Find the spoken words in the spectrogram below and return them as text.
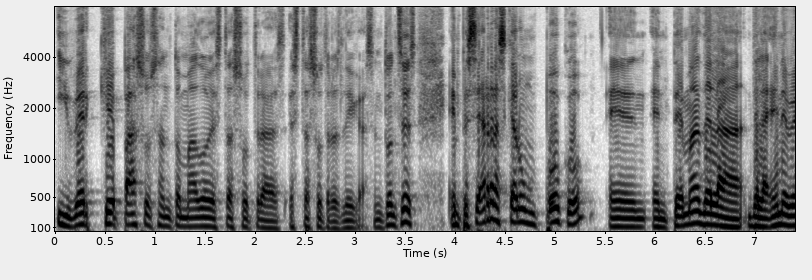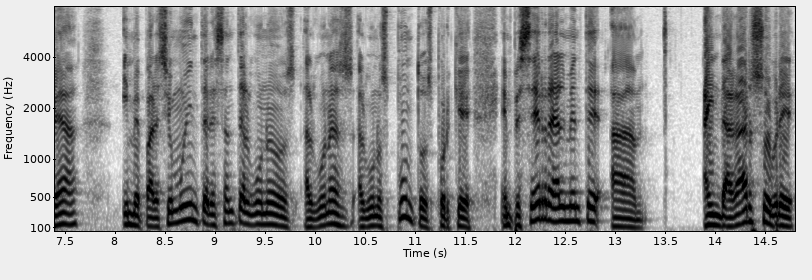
y ver qué pasos han tomado estas otras, estas otras ligas. Entonces empecé a rascar un poco en, en tema de la, de la NBA y me pareció muy interesante algunos, algunos puntos porque empecé realmente a, a indagar sobre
